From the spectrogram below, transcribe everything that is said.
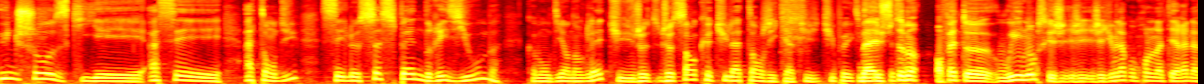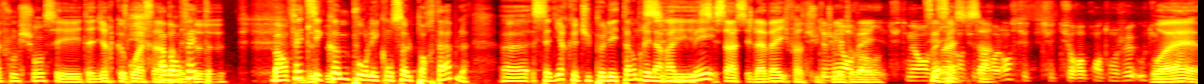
une chose qui est assez attendue, c'est le Suspend Resume comme on dit en anglais. Tu, je, sens que tu l'attends, Jika. Tu, tu peux expliquer bah Justement, en fait, euh, oui, non, parce que j'ai du mal à comprendre l'intérêt de la fonction. C'est-à-dire que quoi ça ah bah en fait, bah en fait, c'est comme pour les consoles portables. Euh, c'est-à-dire que tu peux l'éteindre et la rallumer. C'est ça, c'est de la veille. Enfin, tu, tu, te mets en veille. Tu te mets en veille quand tu la relances, tu, reprends ton jeu où tu ouais,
